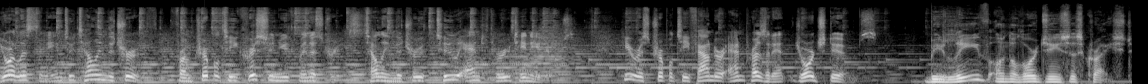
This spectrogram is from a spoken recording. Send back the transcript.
You're listening to Telling the Truth from Triple T Christian Youth Ministries, telling the truth to and through teenagers. Here is Triple T founder and president George Dooms. Believe on the Lord Jesus Christ.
